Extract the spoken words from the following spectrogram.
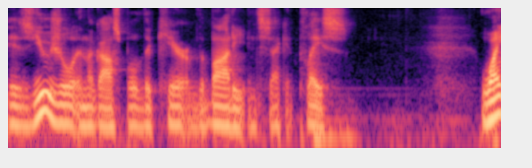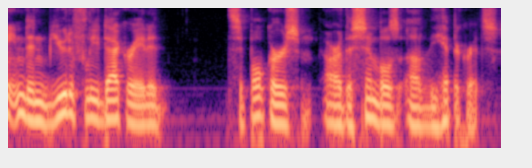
is usual in the gospel, the care of the body in second place. Whitened and beautifully decorated sepulchres are the symbols of the hypocrites.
